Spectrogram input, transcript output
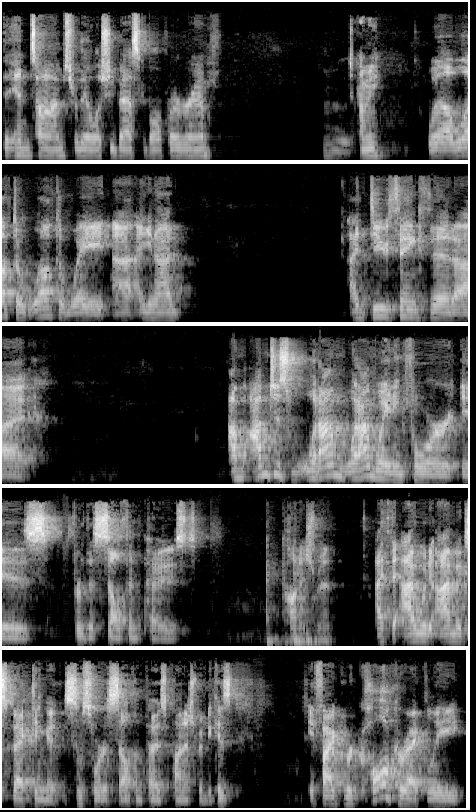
the end times for the LSU basketball program. Tommy, Well, we'll have to we'll have to wait. I, you know, I, I do think that uh, I'm I'm just what I'm what I'm waiting for is for the self-imposed punishment. I th- I would I'm expecting a, some sort of self-imposed punishment because if I recall correctly,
